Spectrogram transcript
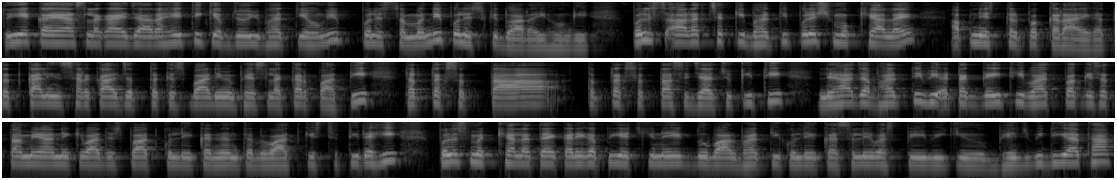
तो ये कयास लगाए जा रहे थे कि अब जो भी भर्ती होंगी, पुलिस संबंधी पुलिस के द्वारा ही होंगी। पुलिस आरक्षक की भर्ती पुलिस मुख्यालय अपने स्तर पर कराएगा। तत्कालीन सरकार जब तक इस बारे में फैसला कर पाती, तब तक सत्ता तब तक सत्ता से जा चुकी थी। लिहाजा भर्ती भी अटक गई थी। भाजपा के सत्ता में आने के बाद इस बात को लेकर निरंतर विवाद की स्थिति रही। पुलिस मुख्यालय तय करेगा पीएचक्यू ने एक दो बार भर्ती को लेकर सिलेबस पीवी की भेज भी दिया था,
